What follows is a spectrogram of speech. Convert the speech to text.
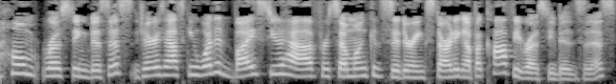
home roasting business. Jerry's asking, what advice do you have for someone considering starting up a coffee roasting business?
